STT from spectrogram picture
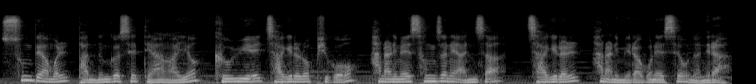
숭배함을 받는 것에 대항하여 그 위에 자기를 높이고 하나님의 성전에 앉아 자기를 하나님이라고 내세우느니라.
